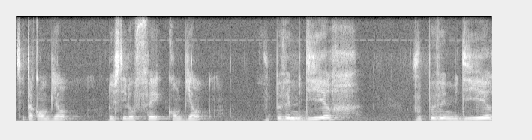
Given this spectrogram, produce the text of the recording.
C'est à combien Le stylo fait combien? Vous pouvez me dire... Vous pouvez me dire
